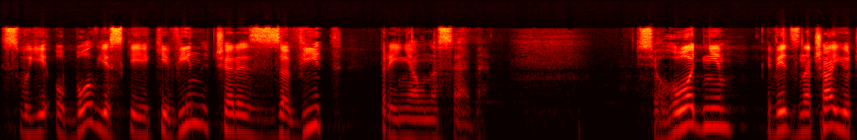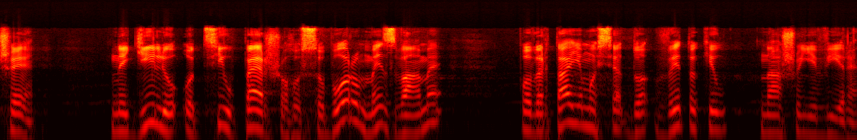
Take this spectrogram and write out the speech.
свої обов'язки, які Він через завіт прийняв на себе. Сьогодні, відзначаючи неділю отців Першого собору, ми з вами повертаємося до витоків нашої віри.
